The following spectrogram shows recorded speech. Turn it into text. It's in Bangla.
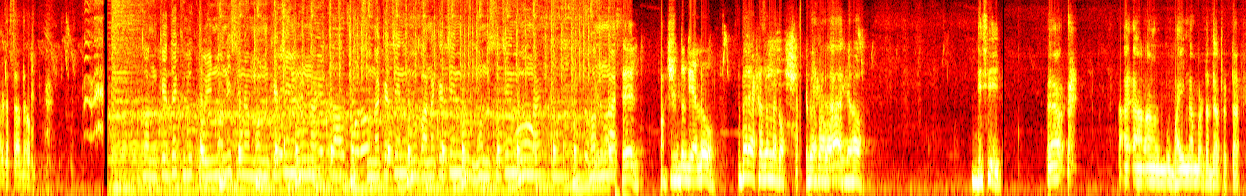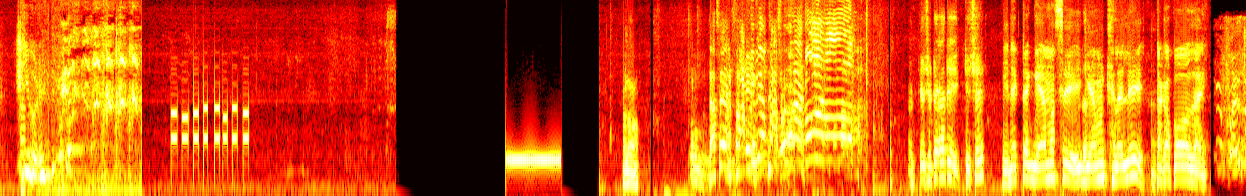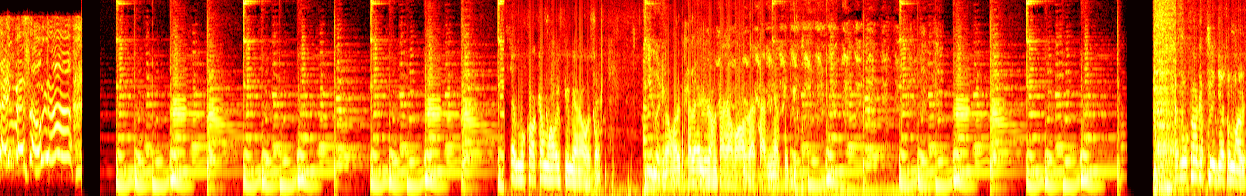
ওটা চা দাও ধনকে দেখলু তুই ননিস না মনকে চিনলু না সোনাকে চিনলু বানাকে চিনলু মনুষ্য চিনলু না ধন না সেল পাঁচশো তো গেল। এবার এক হাজার এবার বাবা হ্যাঁ। দিছি। ভাইয়ের নাম্বারটা দাও একটা। হ্যালো কিসে টাকা রে কিসে? এটা একটা গেম আছে এই গেম খেলাইলে টাকা পাওয়া যায়। মুখ একটা মোবাইল কিনে হচ্ছে? তখন খেলাইলে যখন টাকা পাওয়া যায় তার নিয়ে ফিরি মুখ একটা খুলে দিও তোমার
